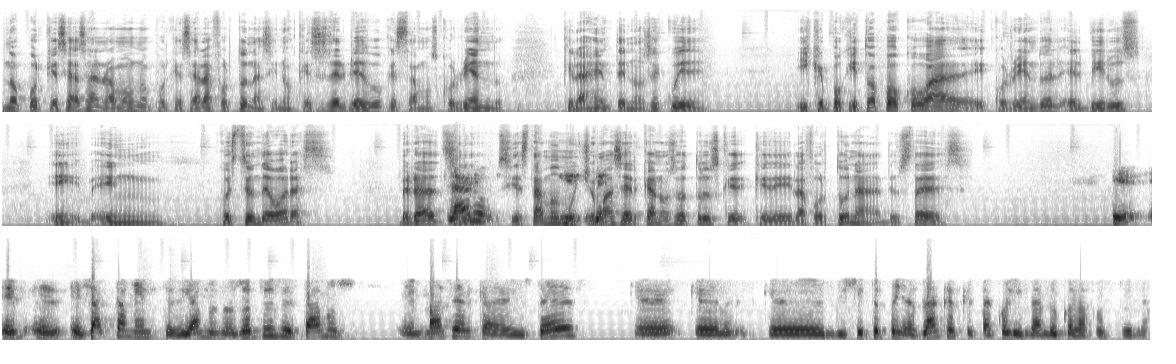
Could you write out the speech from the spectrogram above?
no porque sea San Ramón, no porque sea la fortuna, sino que ese es el riesgo que estamos corriendo, que la gente no se cuide y que poquito a poco va eh, corriendo el, virus eh, en cuestión de horas, ¿verdad? si, estamos mucho más cerca nosotros que, de la fortuna de ustedes. exactamente, digamos, nosotros estamos más cerca de ustedes que, que, que el distrito de Peñas Blancas que está colindando con la fortuna.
